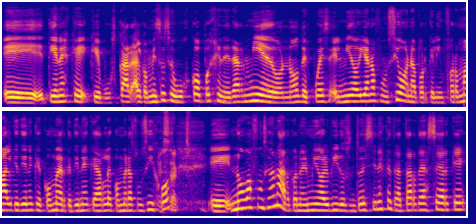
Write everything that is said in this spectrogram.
Eh, tienes que, que buscar, al comienzo se buscó pues generar miedo, ¿no? Después el miedo ya no funciona porque el informal que tiene que comer, que tiene que darle comer a sus hijos, eh, no va a funcionar con el miedo al virus. Entonces tienes que tratar de hacer que,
